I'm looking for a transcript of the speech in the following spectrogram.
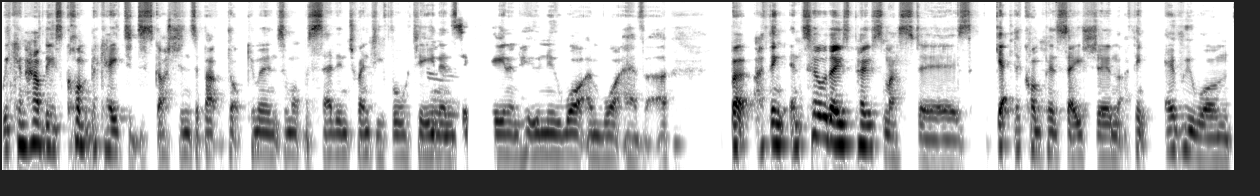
we can have these complicated discussions about documents and what was said in 2014 mm. and 16 and who knew what and whatever. But I think until those postmasters get the compensation, I think everyone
